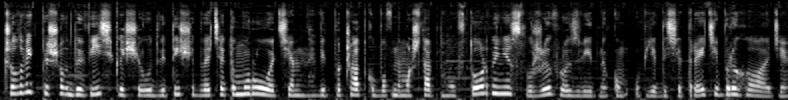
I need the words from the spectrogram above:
Чоловік пішов до війська ще у 2020 році. Від початку повномасштабного вторгнення служив розвідником у 53-й бригаді.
